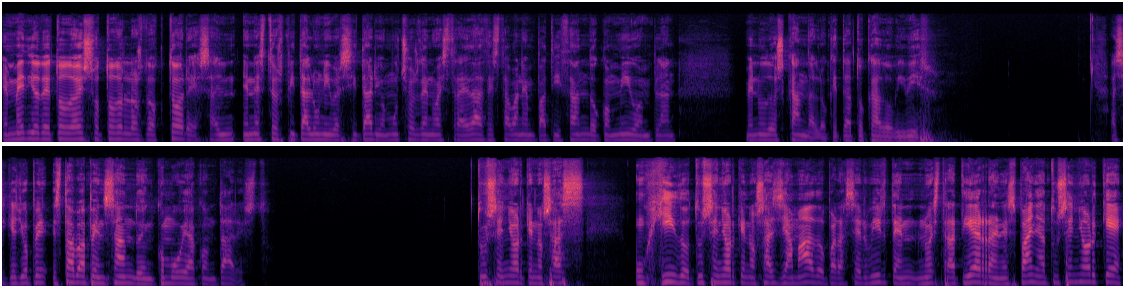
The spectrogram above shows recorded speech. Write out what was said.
En medio de todo eso, todos los doctores en este hospital universitario, muchos de nuestra edad, estaban empatizando conmigo en plan, menudo escándalo que te ha tocado vivir. Así que yo estaba pensando en cómo voy a contar esto. Tú, Señor, que nos has ungido, tú Señor que nos has llamado para servirte en nuestra tierra, en España, tú Señor que,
